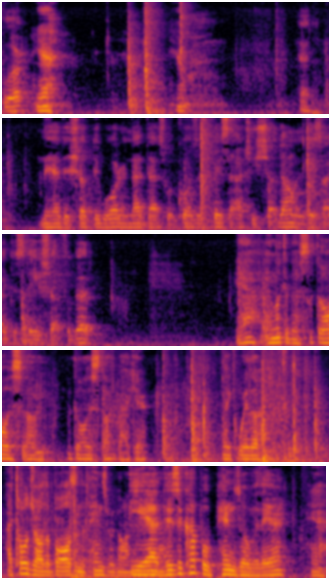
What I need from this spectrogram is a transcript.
floor? Yeah. Yep. That they had to shut the water, and that that's what caused this place to actually shut down and decide to stay shut for good. Yeah, and look at this. Look at all this. Um, look at all this stuff back here. Like where the, I told you all the balls and the pins were going. Yeah, in. there's a couple pins over there. Yeah.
